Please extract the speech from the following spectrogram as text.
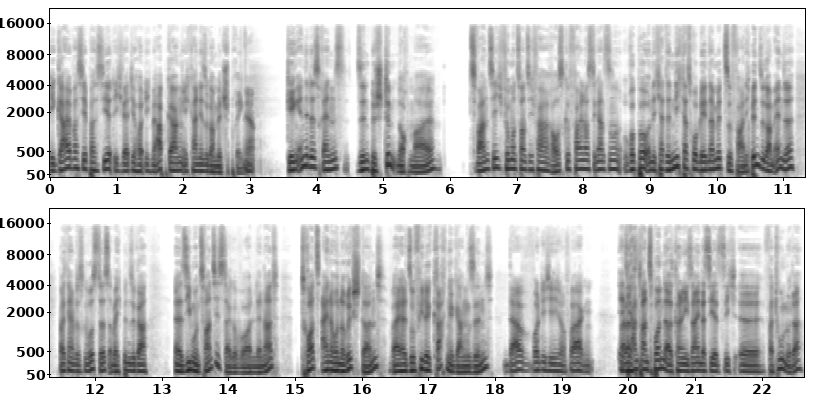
egal was hier passiert, ich werde hier heute nicht mehr abgehangen, ich kann hier sogar mitspringen. Ja. Gegen Ende des Rennens sind bestimmt nochmal 20, 25 Fahrer rausgefallen aus der ganzen Gruppe und ich hatte nicht das Problem, da mitzufahren. Ich bin sogar am Ende, ich weiß gar nicht, ob du das gewusst hast, aber ich bin sogar äh, 27. geworden, Lennart. Trotz einer Runde Rückstand, weil halt so viele Krachen gegangen sind. Da wollte ich dich noch fragen. Ja, die haben Transponder, es kann nicht sein, dass sie jetzt sich äh, vertun, oder?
